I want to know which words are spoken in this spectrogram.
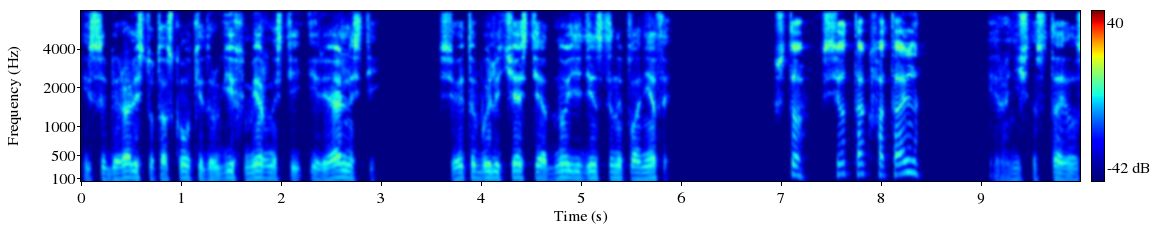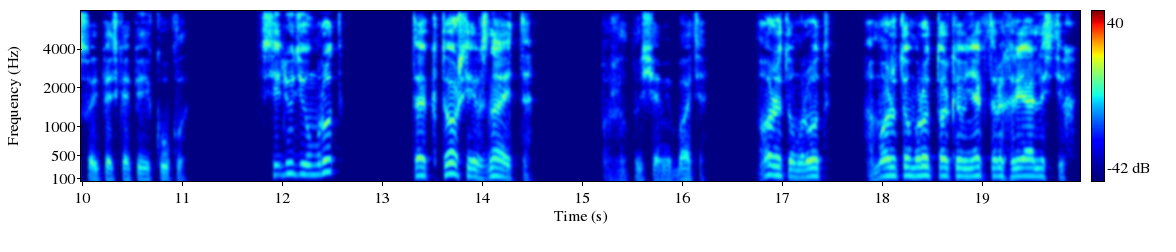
и собирались тут осколки других мерностей и реальностей, все это были части одной единственной планеты. «Что, все так фатально?» — иронично ставила свои пять копеек кукла. «Все люди умрут?» «Так кто ж их знает-то?» — пожал плечами батя. «Может, умрут, а может, умрут только в некоторых реальностях.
